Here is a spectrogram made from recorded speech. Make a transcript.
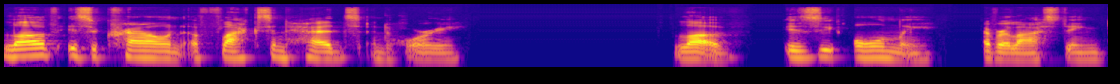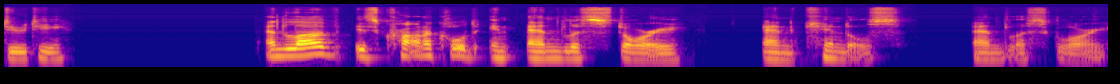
Love is a crown of flaxen heads and hoary. Love is the only everlasting duty. And love is chronicled in endless story and kindles endless glory.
